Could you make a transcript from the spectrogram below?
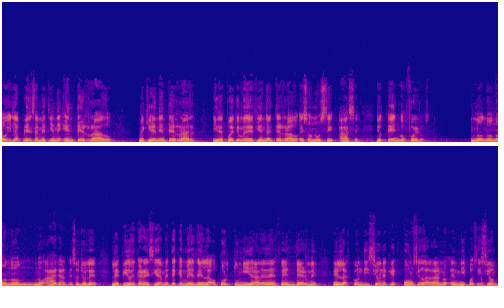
Hoy la prensa me tiene enterrado, me quieren enterrar y después que me defienda enterrado. Eso no se hace. Yo tengo fueros. No, no, no, no, no hagan eso. Yo le, pido encarecidamente que me den la oportunidad de defenderme en las condiciones que un ciudadano en mi posición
